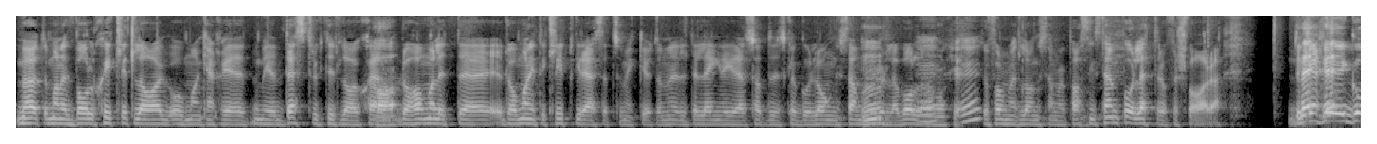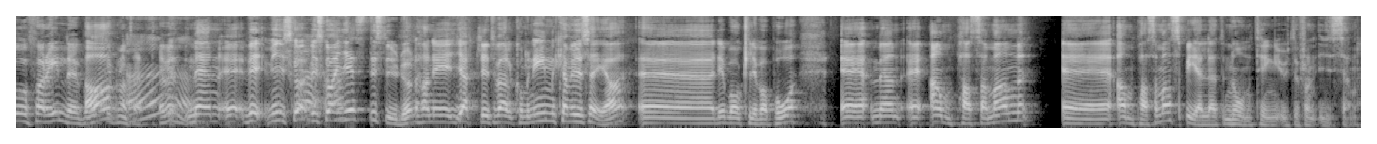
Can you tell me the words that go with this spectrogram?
Möter man ett bollskickligt lag och man kanske är ett mer destruktivt lag själv, Ja. då, har man lite, då har man inte klippt gräset så mycket utan det är lite längre gräs så att det ska gå långsammare Mm. att rulla bollen. okej. Då får man ett långsammare passningstempo och lättare att försvra. Det Men- kanske men- går att föra in det på, Ja. något sätt. Men eh, vi, vi, ska, vi ska ha en gäst i studion. Han är hjärtligt välkommen in kan vi ju säga. Eh, det är bara att kliva på. Eh, men eh, anpassar, man, eh, anpassar man spelet någonting utifrån isen?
